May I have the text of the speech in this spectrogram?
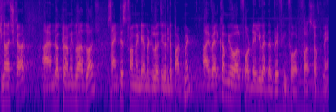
Namaskar, I am Dr. Amit Bhardwaj, scientist from India Meteorological Department. I welcome you all for daily weather briefing for 1st of May.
